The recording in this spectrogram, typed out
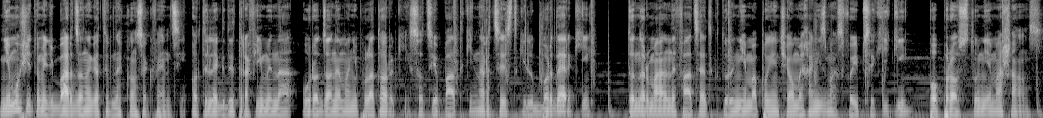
nie musi to mieć bardzo negatywnych konsekwencji, o tyle gdy trafimy na urodzone manipulatorki, socjopatki, narcystki lub borderki, to normalny facet, który nie ma pojęcia o mechanizmach swojej psychiki, po prostu nie ma szans.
